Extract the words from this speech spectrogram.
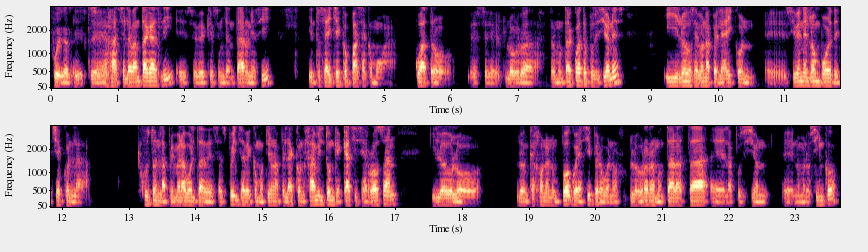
Fue Gasly. Este, ajá, se levanta Gasly, se ve que se enllantaron y así. Y entonces ahí Checo pasa como a cuatro, este, logra remontar cuatro posiciones. Y luego se ve una pelea ahí con, eh, si ven el onboard de Checo en la, justo en la primera vuelta de esa sprint, se ve como tiene una pelea con Hamilton que casi se rozan y luego lo, lo encajonan un poco y así, pero bueno, logró remontar hasta eh, la posición eh, número 5,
